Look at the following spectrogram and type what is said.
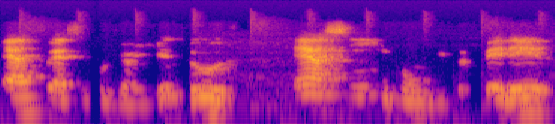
é, foi assim com o Jorge Jesus, é assim com o Vitor Pereira.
